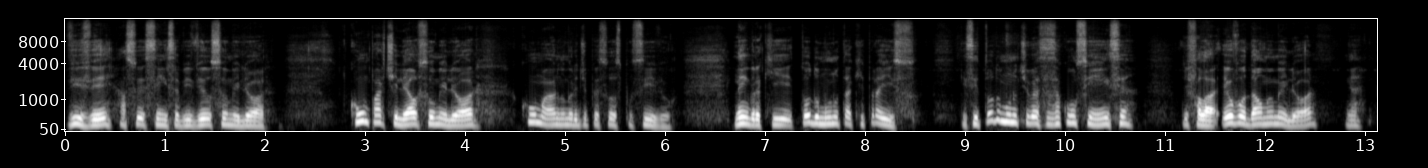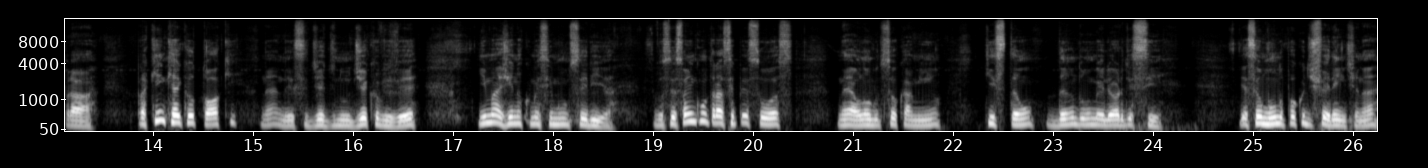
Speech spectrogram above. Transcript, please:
viver a sua essência, viver o seu melhor, compartilhar o seu melhor com o maior número de pessoas possível. Lembra que todo mundo está aqui para isso. E se todo mundo tivesse essa consciência de falar, eu vou dar o meu melhor né, para quem quer que eu toque, né, nesse dia, no dia que eu viver, imagina como esse mundo seria. Se você só encontrasse pessoas né, ao longo do seu caminho que estão dando o melhor de si. Ia ser um mundo um pouco diferente, né?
